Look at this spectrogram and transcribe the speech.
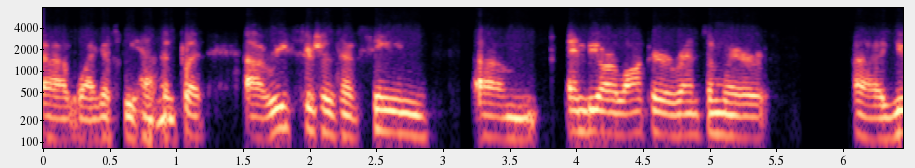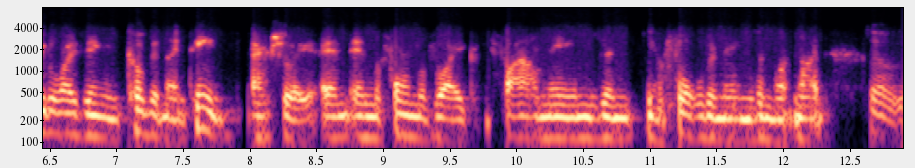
Uh, well, I guess we haven't, but uh, researchers have seen um, NBR Locker ransomware uh, utilizing COVID-19 actually, and in the form of like file names and you know folder names and whatnot. So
